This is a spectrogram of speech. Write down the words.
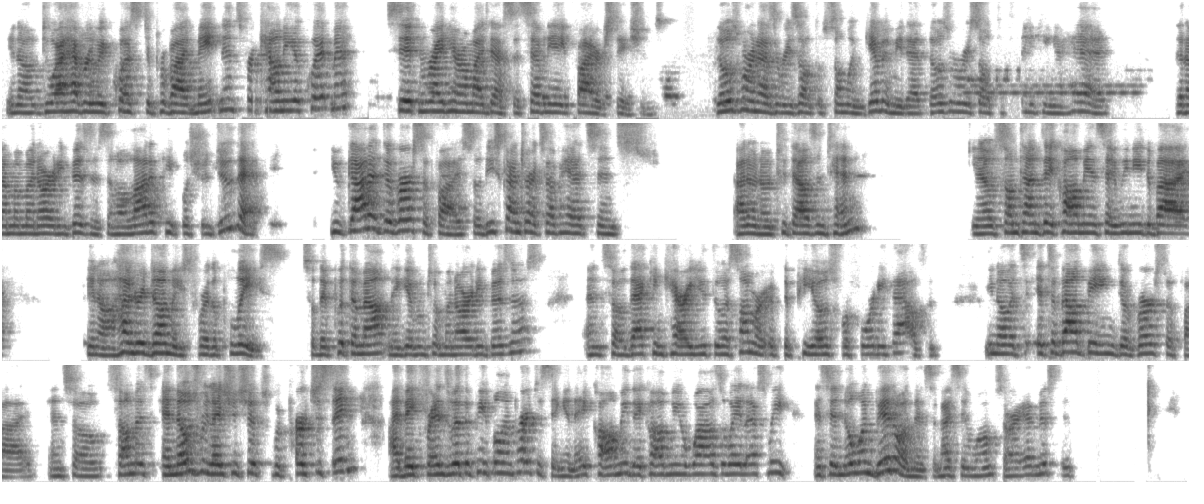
You know, do I have a request to provide maintenance for county equipment? Sitting right here on my desk at 78 fire stations. Those weren't as a result of someone giving me that. Those were a result of thinking ahead that I'm a minority business. And a lot of people should do that. You've got to diversify. So these contracts I've had since, I don't know, 2010. You know, sometimes they call me and say, we need to buy, you know, 100 dummies for the police. So they put them out and they give them to a minority business and so that can carry you through a summer if the PO's for 40,000. You know, it's it's about being diversified. And so some is and those relationships with purchasing, I make friends with the people in purchasing and they call me, they called me a whiles away last week and said, no one bid on this. And I said, well, I'm sorry, I missed it.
